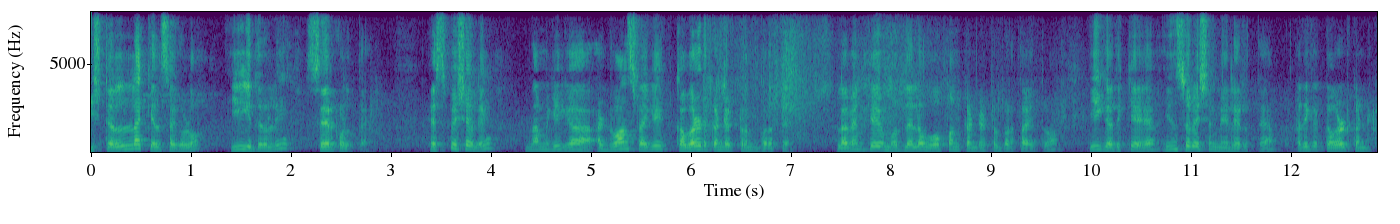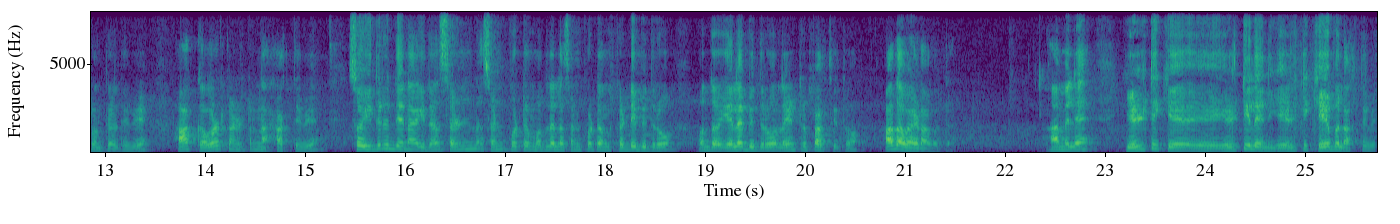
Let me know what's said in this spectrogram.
ಇಷ್ಟೆಲ್ಲ ಕೆಲಸಗಳು ಈ ಇದರಲ್ಲಿ ಸೇರಿಕೊಳ್ಳುತ್ತೆ ಎಸ್ಪೆಷಲಿ ನಮಗೀಗ ಅಡ್ವಾನ್ಸ್ಡ್ ಆಗಿ ಕವರ್ಡ್ ಕಂಡಕ್ಟರ್ ಅಂತ ಬರುತ್ತೆ. ಲೆವೆನ್ ಕೆ ಮೊದಲೆಲ್ಲ ಓಪನ್ ಕಂಡಕ್ಟರ್ ಬರ್ತಾ ಇತ್ತು. ಈಗ ಅದಕ್ಕೆ ಇನ್ಸುಲೇಷನ್ ಮೇಲೆ ಇರುತ್ತೆ ಅದಕ್ಕೆ ಕವರ್ಡ್ ಕಂಡಕ್ಟರ್ ಅಂತ ಹೇಳ್ತೀವಿ. ಆ ಕವರ್ಡ್ ಕಂಡಕ್ಟರ್ನ ಹಾಕ್ತೀವಿ. ಸೊ ಇದರಿಂದ ಏನಾಗಿದೆ? ಸಣ್ಣ ಸಣ್ಣ ಪುಟ್ಟ, ಮೊದಲೆಲ್ಲ ಸಣ್ಣ ಪುಟ್ಟ ಒಂದು ಕಡ್ಡಿ ಬಿದ್ದರು ಒಂದು ಎಲೆ ಬಿದ್ದರು ಲೈನ್ ಟ್ರಿಪ್ ಆಗ್ತಿತ್ತು. ಅದು ಅವಾಯ್ಡ್ ಆಗುತ್ತೆ. ಆಮೇಲೆ L T K L T ಲೈನಿಗೆ ಎಲ್ ಟಿ ಕೇಬಲ್ ಹಾಕ್ತೇವೆ.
